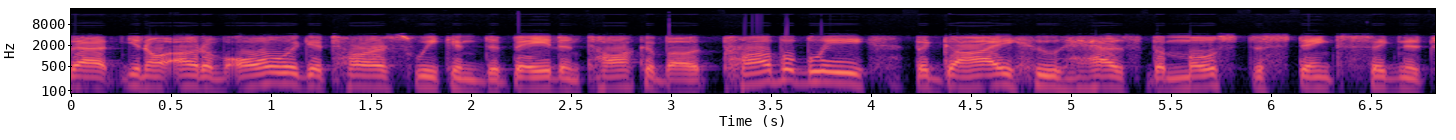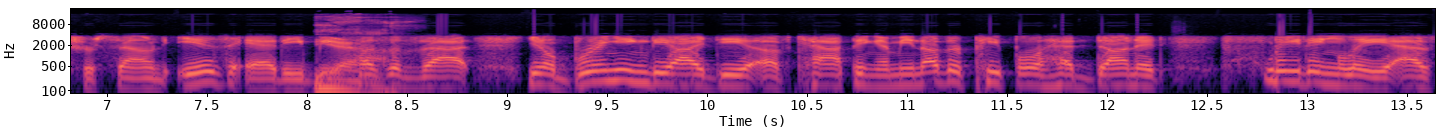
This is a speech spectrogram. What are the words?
that, you know, out of all the guitarists we can debate and talk about, probably the guy who has the most distinct signature sound is Eddie because Yeah. of that, you know, bringing the idea of tapping. I mean, other people had done it fleetingly as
